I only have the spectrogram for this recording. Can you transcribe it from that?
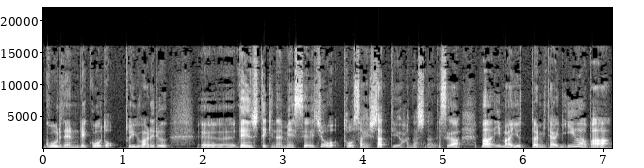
ゴールデンレコードと言われる、えー、電子的なメッセージを搭載したっていう話なんですが、まあ今言ったみたいに、いわば、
